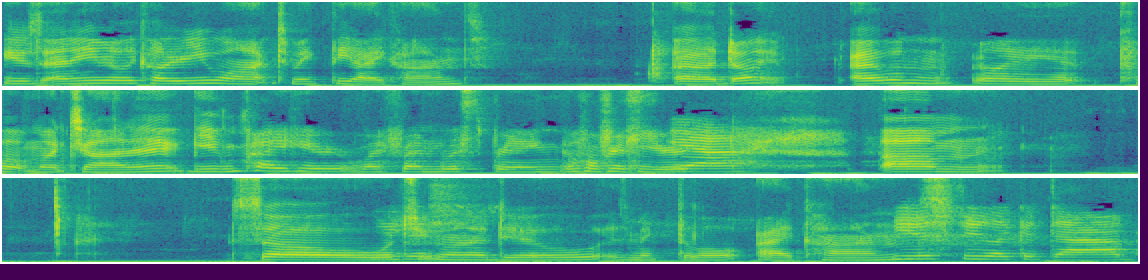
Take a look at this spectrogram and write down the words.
use any really color you want to make the icons. Uh, don't. I wouldn't really put much on it. You can probably hear my friend whispering over here. Yeah. Um. So what you, just- want to do is make the little icons. You just do like a dab.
